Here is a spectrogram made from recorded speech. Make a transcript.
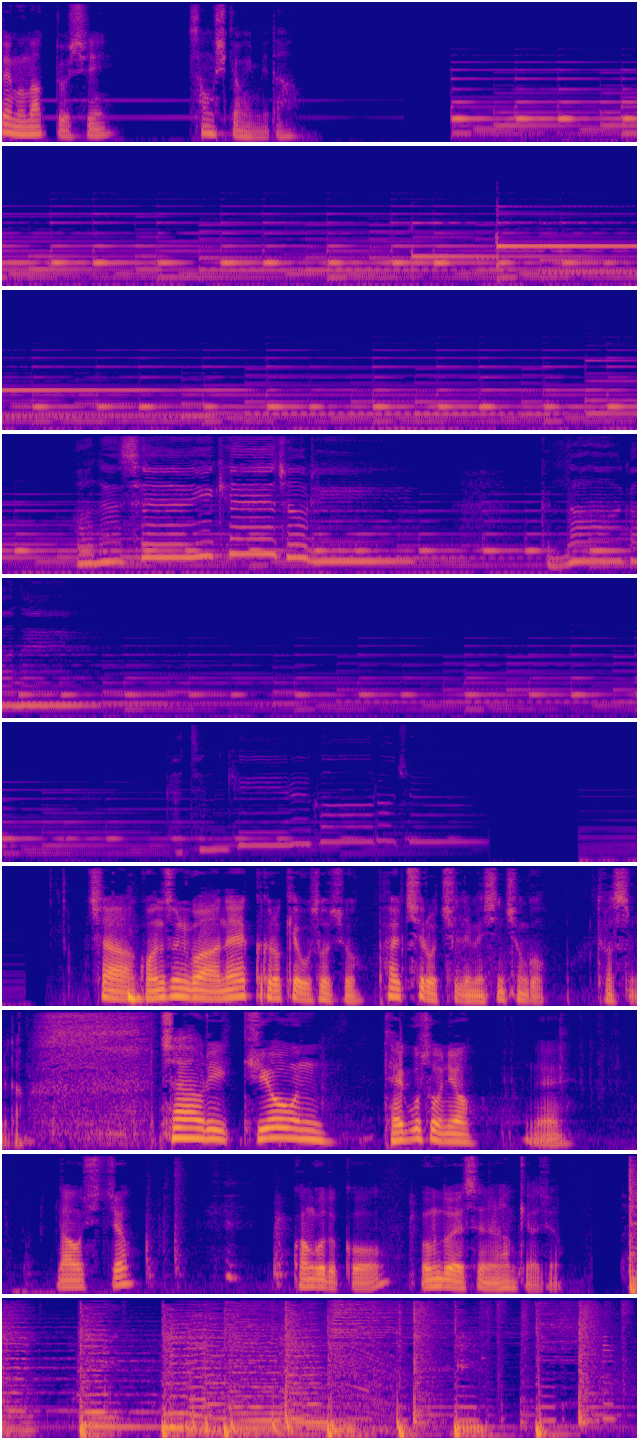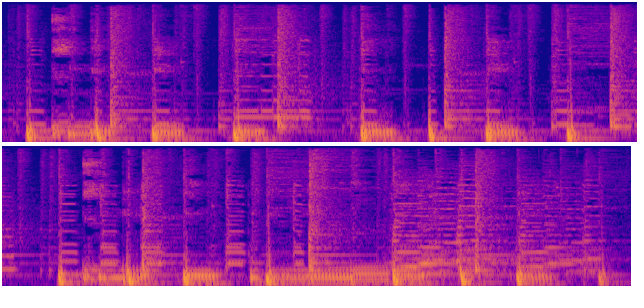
FM 음악 도시 성시경입니다. 어느새 이 계절이 자, 권순관의 그렇게 웃어줘. 8757님의 신청곡 들었습니다. 자, 우리 귀여운 대구 소녀. 네. 나오시죠? 광고 듣고 음도 SN을 함께 하죠.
